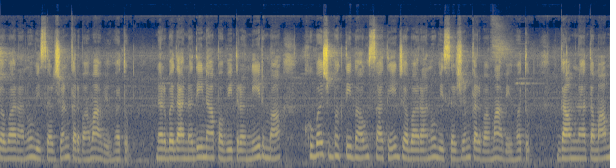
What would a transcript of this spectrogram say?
જવારાનું વિસર્જન કરવામાં આવ્યું હતું. નર્મદા નદીના પવિત્ર નીરમાં ખૂબ જ ભક્તિભાવ સાથે જવારાનું વિસર્જન કરવામાં આવ્યું હતું. ગામના તમામ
